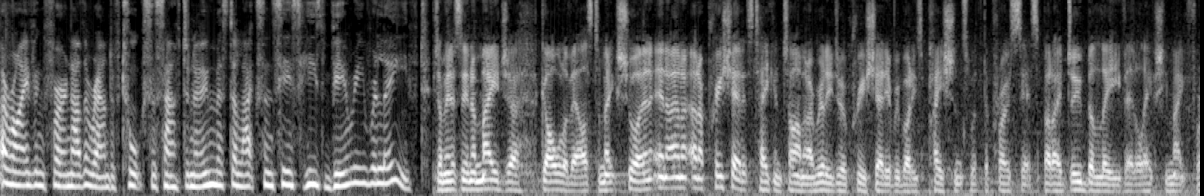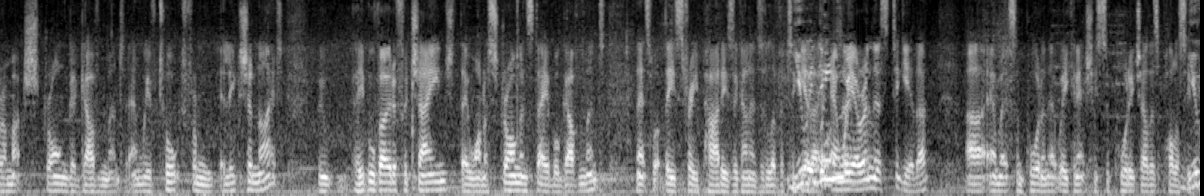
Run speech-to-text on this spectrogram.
Arriving for another round of talks this afternoon, Mr Luxon says he's very relieved. I mean, it's been a major goal of ours to make sure, and, and, and I appreciate it's taken time, and I really do appreciate everybody's patience with the process, but I do believe it'll actually make for a much stronger government. And we've talked from election night, people voted for change, they want a strong and stable government, and that's what these three parties are going to deliver together. And we are in this together, uh, and it's important that we can actually support each other's policy.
